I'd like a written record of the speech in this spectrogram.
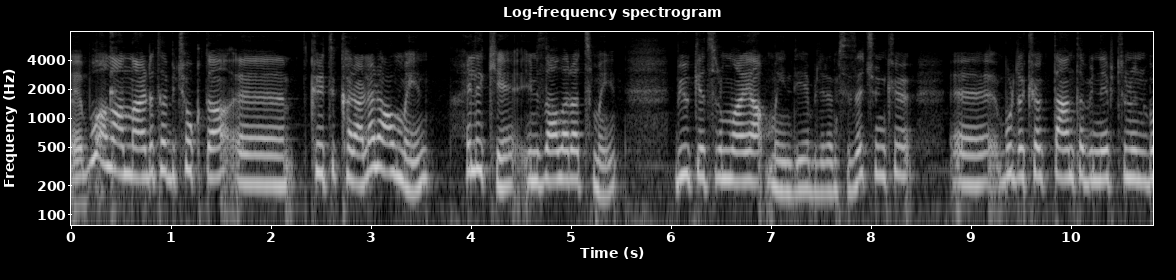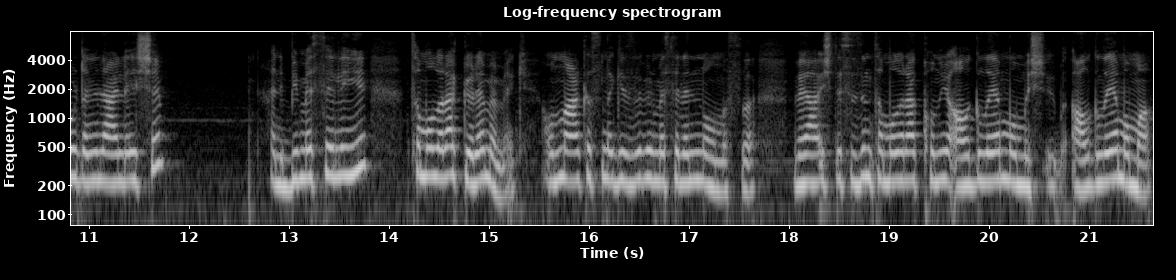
E, bu alanlarda tabii çok da e, kritik kararlar almayın. Hele ki imzalar atmayın. Büyük yatırımlar yapmayın diyebilirim size. Çünkü e, burada kökten tabii Neptün'ün buradan ilerleyişi hani bir meseleyi tam olarak görememek, onun arkasında gizli bir meselenin olması veya işte sizin tam olarak konuyu algılayamamış, algılayamama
